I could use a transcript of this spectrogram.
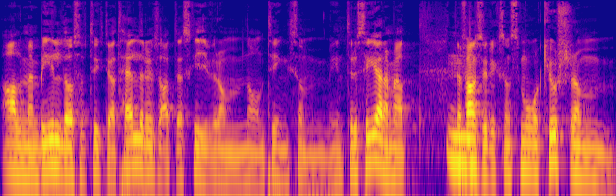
allmän bild och så tyckte jag att hellre att jag skriver om någonting som intresserar mig. Att Mm. Det fanns ju liksom små kurser om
